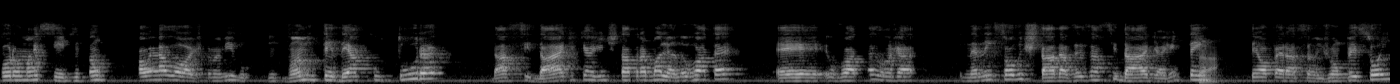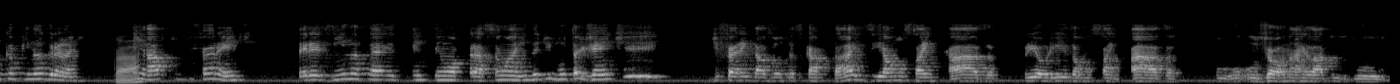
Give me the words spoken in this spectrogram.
foram mais simples. Então, qual é a lógica, meu amigo? Vamos entender a cultura da cidade que a gente está trabalhando. Eu vou até, é, eu vou até longe, não é nem só o estado, às vezes a cidade. A gente tem, tá. tem operação em João Pessoa e em Campina Grande. Tá. Tem hábitos diferentes. Teresina tem, tem uma operação ainda de muita gente diferente das outras capitais e almoçar em casa, prioriza almoçar em casa. os jornais lá do, do,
